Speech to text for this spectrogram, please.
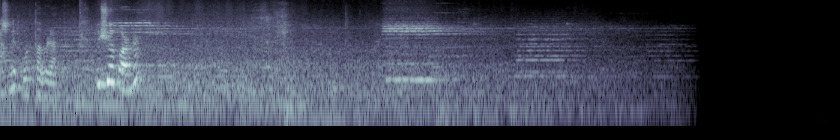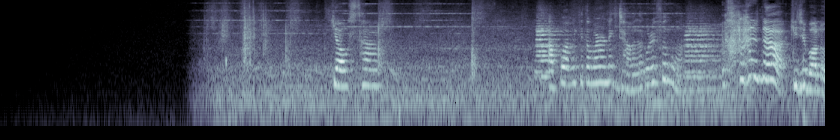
আসলে পড়তে হবে রাতে। তুমি শুয়ে পড়ো হ্যাঁ? কি অবস্থা? আপু আমি কি তোমার অনেক ঝামেলা করে ফেললাম? আরে না কি যে বলো।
